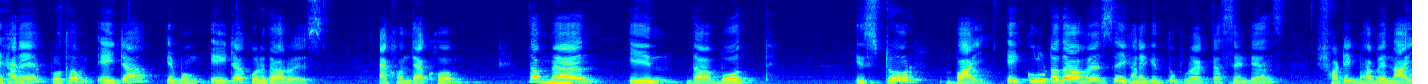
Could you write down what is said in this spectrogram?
এখানে প্রথম এইটা এবং এইটা করে দেওয়া রয়েছে। এখন দেখো the man in the both store buy এই ক্লুটা দেওয়া হয়েছে, এখানে কিন্তু পুরো একটা সেন্টেন্স সঠিকভাবে নাই,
